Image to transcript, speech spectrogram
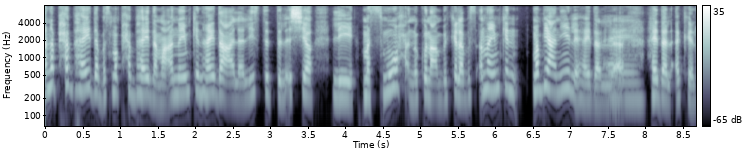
أنا بحب هيدا بس ما بحب هيدا مع إنه يمكن هيدا على ليستة الأشياء اللي مسموح إنه أكون عم باكلها بس أنا يمكن ما بيعني لي هيدا أيه. هيدا الأكل.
